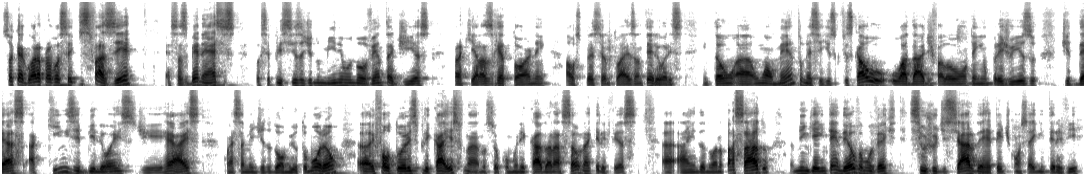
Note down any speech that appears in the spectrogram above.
só que agora para você desfazer essas benesses, você precisa de no mínimo 90 dias para que elas retornem aos percentuais anteriores. Então, uh, um aumento nesse risco fiscal, o, o Haddad falou ontem um prejuízo de 10 a 15 bilhões de reais, com essa medida do Hamilton Mourão, uh, e faltou ele explicar isso na, no seu comunicado à nação, né, que ele fez uh, ainda no ano passado. Ninguém entendeu. Vamos ver se o judiciário de repente consegue intervir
